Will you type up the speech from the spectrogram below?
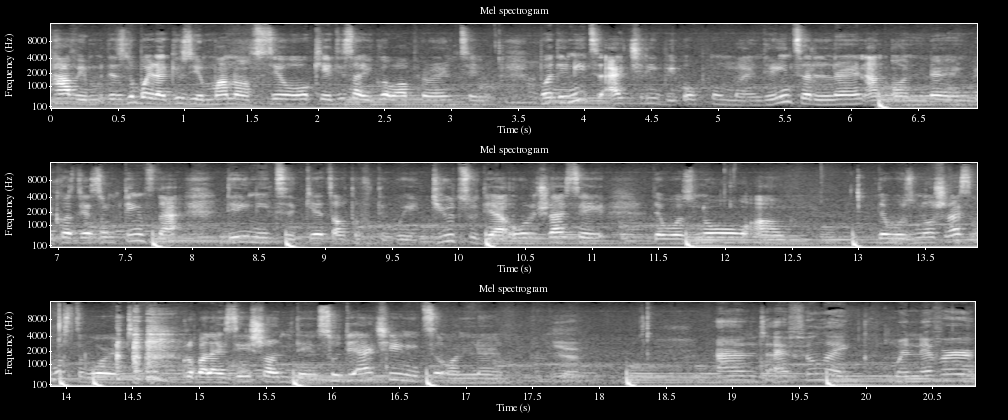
have a, there's nobody that gives you a manual to say, oh, okay, this is how you go about parenting. But they need to actually be open minded. They need to learn and unlearn because there's some things that they need to get out of the way due to their own, should I say, there was no, um, there was no, should I say, what's the word? Globalization then. So they actually need to unlearn. Yeah. And I feel like whenever,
